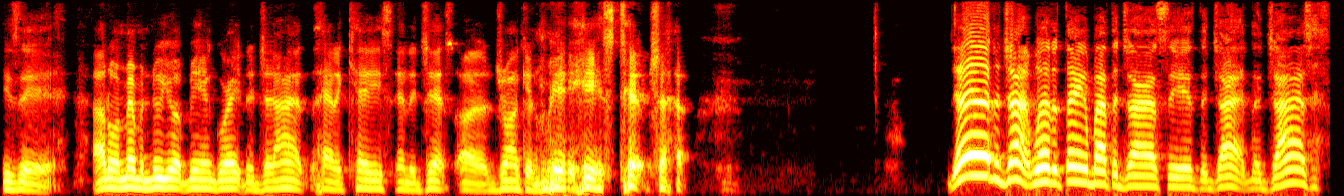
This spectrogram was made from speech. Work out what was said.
He said, I don't remember New York being great. The Giants had a case, and the Jets are drunken redhead stepchild. Yeah, the Giants. Well, the thing about the Giants is the Giant, the Giants,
